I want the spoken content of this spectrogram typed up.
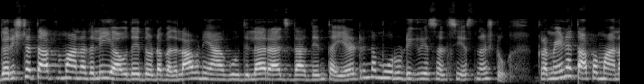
ಗರಿಷ್ಠ ತಾಪಮಾನದಲ್ಲಿ ಯಾವುದೇ ದೊಡ್ಡ ಬದಲಾವಣೆ ಆಗುವುದಿಲ್ಲ ರಾಜ್ಯದಾದ್ಯಂತ ಎರಡರಿಂದ ಮೂರು ಡಿಗ್ರಿ ಸೆಲ್ಸಿಯಸ್ನಷ್ಟು ಕ್ರಮೇಣ ತಾಪಮಾನ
